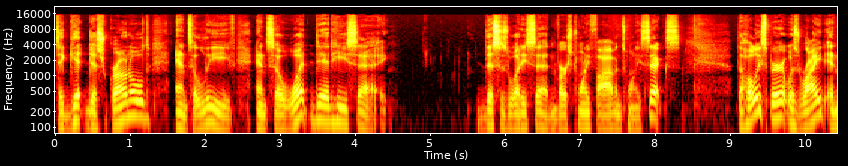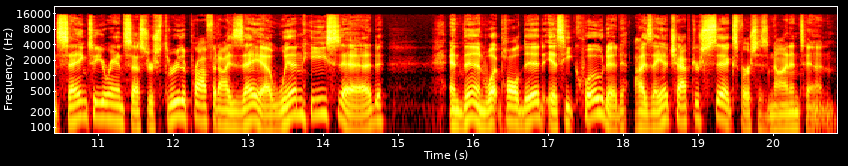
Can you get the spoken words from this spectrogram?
to get disgruntled and to leave. And so, what did he say? This is what he said in verse 25 and 26. The Holy Spirit was right in saying to your ancestors through the prophet Isaiah when he said, and then what Paul did is he quoted Isaiah chapter 6, verses 9 and 10.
